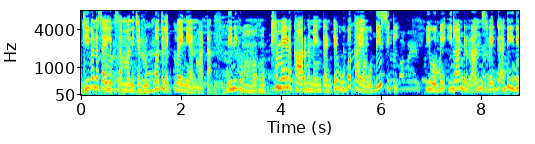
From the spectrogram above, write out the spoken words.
జీవన శైలికి సంబంధించిన రుగ్మతులు ఎక్కువైనాయి అనమాట దీనికి ముఖ్యమైన కారణం ఏంటంటే ఉబకాయం ఒబిసిటీ. ఈ ఒబి ఇలాంటి రన్స్ రెగ్ అంటే ఇది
